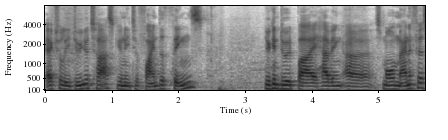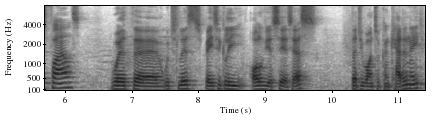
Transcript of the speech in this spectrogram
actually do your task, you need to find the things. You can do it by having uh, small manifest files with, uh, which lists basically all of your CSS that you want to concatenate.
